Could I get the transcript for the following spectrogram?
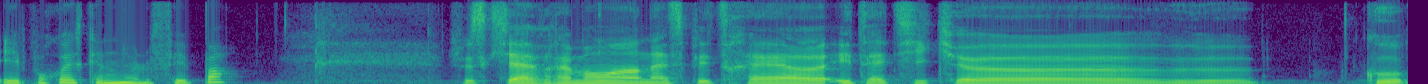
et pourquoi est-ce qu'elle ne le fait pas? Juste qu'il y a vraiment un aspect très euh, étatique, euh, co-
